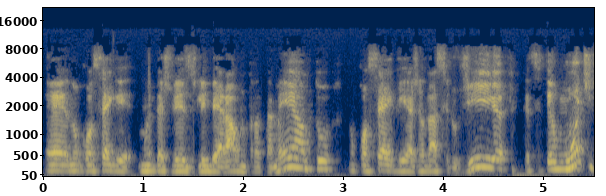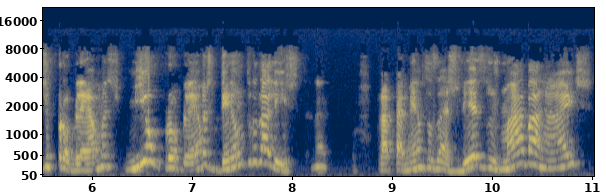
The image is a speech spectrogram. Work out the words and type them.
é, não consegue, muitas vezes, liberar um tratamento, não consegue agendar cirurgia. Você tem um monte de problemas, mil problemas dentro da lista. Né? Tratamentos, às vezes, os mais banais,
